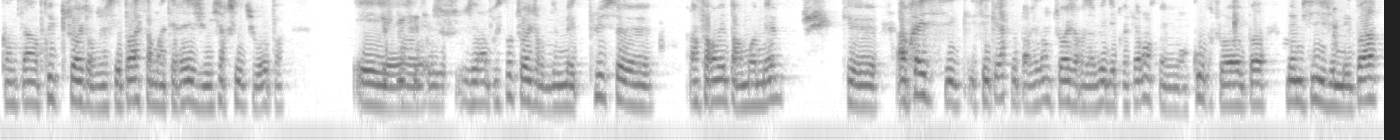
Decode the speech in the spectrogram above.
Quand t'as un truc, tu vois, genre, je sais pas, ça m'intéresse, je vais chercher, tu vois pas. Et Je euh, tu j'ai l'impression, tu vois, genre, de m'être plus euh, informé par moi-même que. Après, c'est clair que par exemple, tu vois, genre, j'avais des préférences, même en cours, tu vois, pas. Même si j'aimais pas,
